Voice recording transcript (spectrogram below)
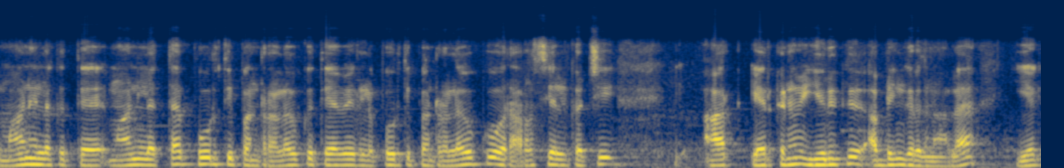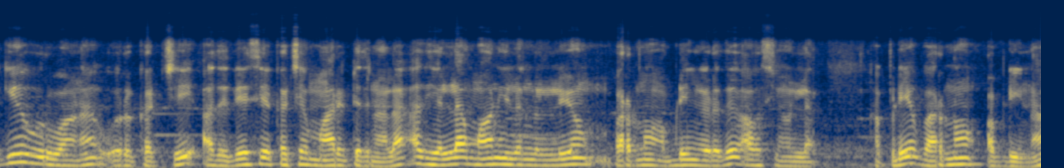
மாநிலக்கு தே மாநிலத்தை பூர்த்தி பண்ணுற அளவுக்கு தேவைகளை பூர்த்தி பண்ணுற அளவுக்கு ஒரு அரசியல் கட்சி ஆர்- ஏற்கனவே இருக்குது அப்படிங்கிறதுனால எங்கேயோ உருவான ஒரு கட்சி அது தேசிய கட்சியாக மாறிட்டதுனால அது எல்லா மாநிலங்கள்லேயும் வரணும் அப்படிங்கிறது அவசியம் இல்லை. அப்படியே வரணும் அப்படின்னா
